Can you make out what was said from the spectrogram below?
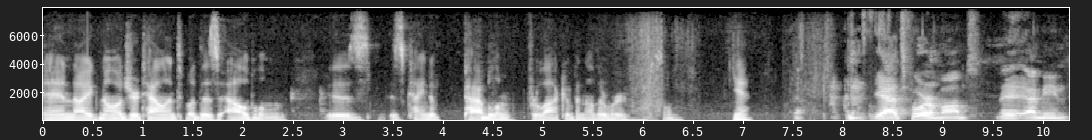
and I acknowledge her talent, but this album is is kind of pablum, for lack of another word. So yeah, yeah, it's for our moms. I I mean,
